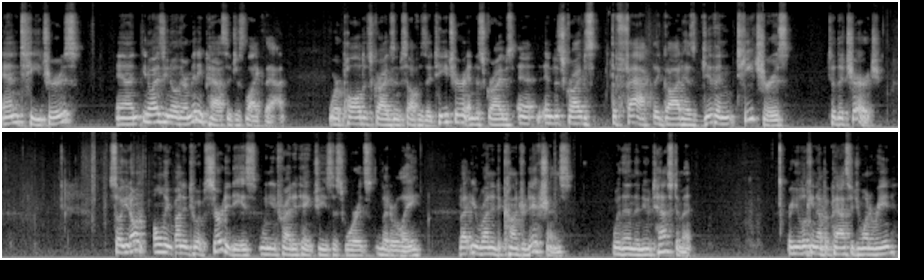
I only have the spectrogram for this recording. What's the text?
and teachers. And you know, as you know, there are many passages like that where Paul describes himself as a teacher and describes and, and describes the fact that God has given teachers to the church. So you don't only run into absurdities when you try to take Jesus' words literally, but you run into contradictions within the New Testament. Are you looking up a passage you want to read?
